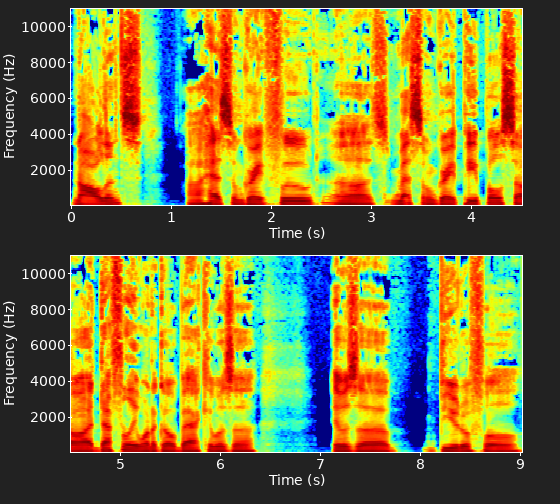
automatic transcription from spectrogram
New Orleans. Uh, had some great food. Uh, met some great people. So I definitely want to go back. It was a it was a beautiful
